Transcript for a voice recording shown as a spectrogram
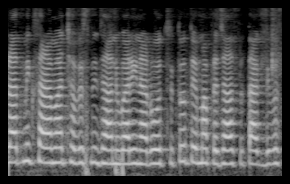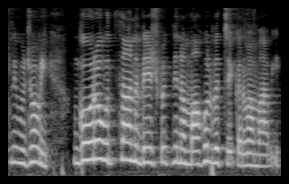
પ્રાથમિક શાળામાં છવ્વીસમી જાન્યુઆરીના રોજ સિત્તોતેરમાં પ્રજાસત્તાક દિવસની ઉજવણી ગૌરવ, ઉત્સાહ અને દેશભક્તિના માહોલ વચ્ચે કરવામાં આવી.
